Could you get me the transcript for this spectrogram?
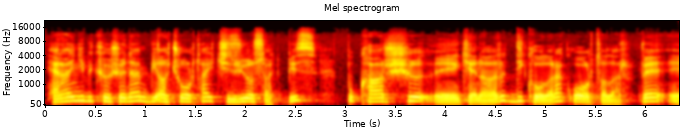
Herhangi bir köşeden bir açı ortay çiziyorsak biz bu karşı e, kenarı dik olarak ortalar ve e,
